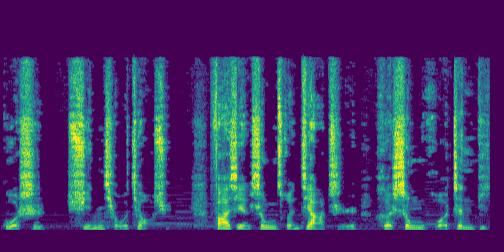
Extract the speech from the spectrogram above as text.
过失，寻求教训，发现生存价值和生活真谛。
